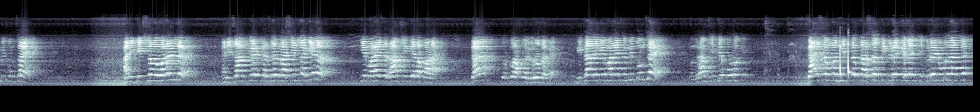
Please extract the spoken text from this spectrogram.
मी तुमचा आहे. आणि डिक्शोला वरणलं आणि जामखेड कर्जत राशीनला गेलं की म्हणायचं राम शिंदेला पाडा. का? तर तो आपला विरोधक आहे. गीता आले की म्हणायचं मी तुमचं आहे. मग राम शिंदे पोडो काय संबंधित तिकडे गेले तिकडे निवडून आले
